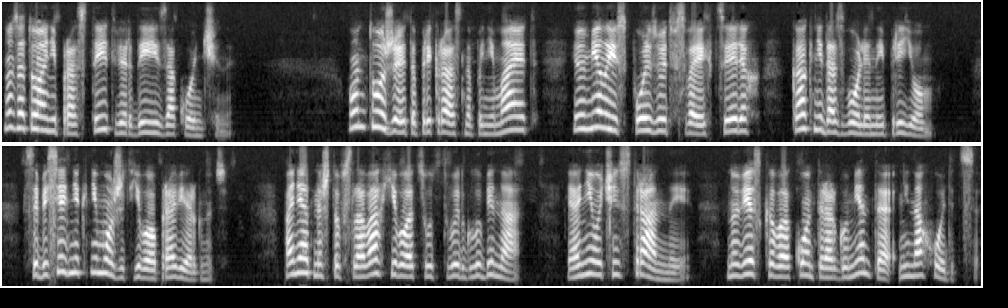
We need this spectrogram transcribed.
Но зато они просты, тверды и закончены. Он тоже это прекрасно понимает и умело использует в своих целях как недозволенный прием. Собеседник не может его опровергнуть. Понятно, что в словах его отсутствует глубина, и они очень странные, но веского контраргумента не находится.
